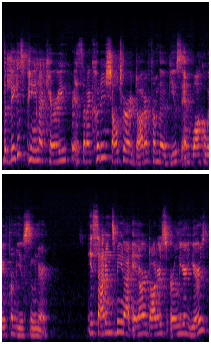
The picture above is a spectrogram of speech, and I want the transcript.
The biggest pain I carry is that I couldn't shelter our daughter from the abuse and walk away from you sooner. It saddens me that in our daughter's earlier years,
